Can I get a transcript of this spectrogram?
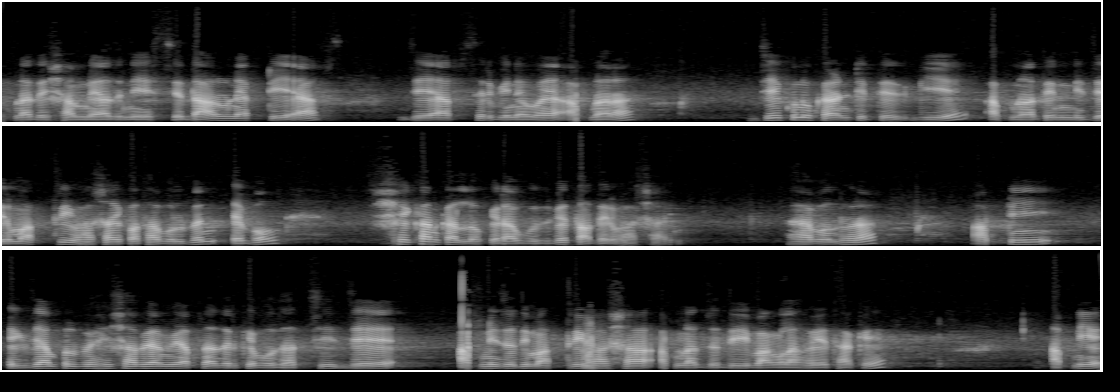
আপনাদের সামনে আজ নিয়ে এসেছে দারুণ একটি অ্যাপস যে অ্যাপসের বিনিময়ে আপনারা যে কোনো কান্ট্রিতে গিয়ে আপনাদের নিজের মাতৃভাষায় কথা বলবেন এবং সেখানকার লোকেরা বুঝবে তাদের ভাষায়। হ্যাঁ বন্ধুরা, আপনি এক্সাম্পল হিসাবে আমি আপনাদেরকে বোঝাচ্ছি যে আপনি যদি মাতৃভাষা আপনার যদি বাংলা হয়ে থাকে, আপনি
